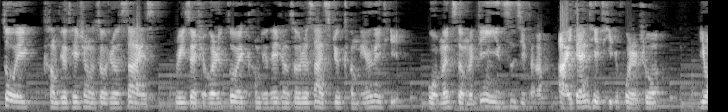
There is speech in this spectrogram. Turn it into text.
作为 computational social science research 或者作为 computational social science 这个 community，我们怎么定义自己的 identity，或者说有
